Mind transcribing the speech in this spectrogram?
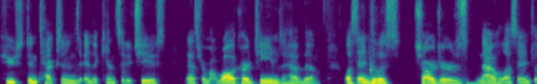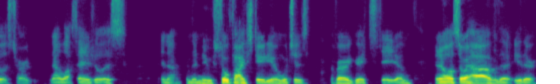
Houston Texans, and the Kansas City Chiefs. That's for my wildcard teams. I have the Los Angeles Chargers, now Los Angeles Char now Los Angeles, in a, in the new SoFi Stadium, which is a very great stadium. And I also have the either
